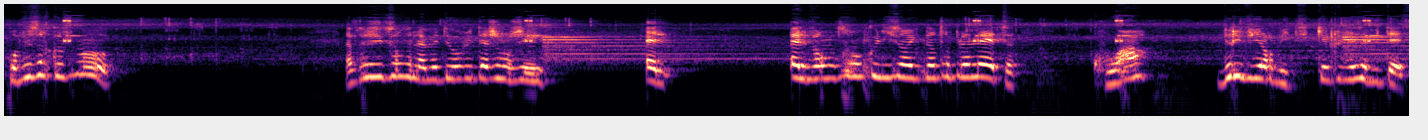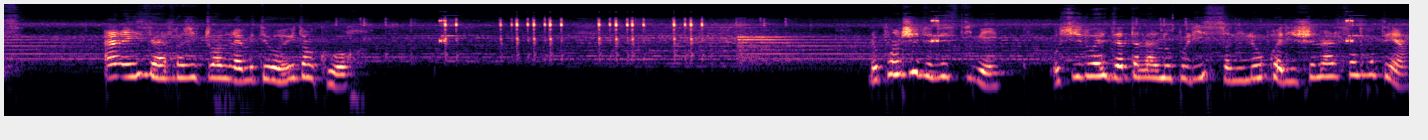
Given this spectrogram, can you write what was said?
Professeur Cosmo La trajectoire de la météorite a changé. Elle... Elle va entrer en collision avec notre planète. Quoi? Vérifiez l'orbite. Calculez sa vitesse. Analysez la trajectoire de la météorite en cours. Le point de chute est estimé. Au sud-ouest d'Atalanopolis, sur l'îlot près du chenal 131.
